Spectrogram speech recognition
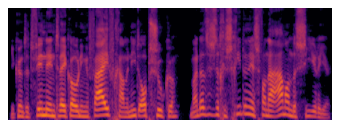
Je kunt het vinden in 2 Koningen 5, gaan we niet opzoeken, maar dat is de geschiedenis van Naaman de Syriër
